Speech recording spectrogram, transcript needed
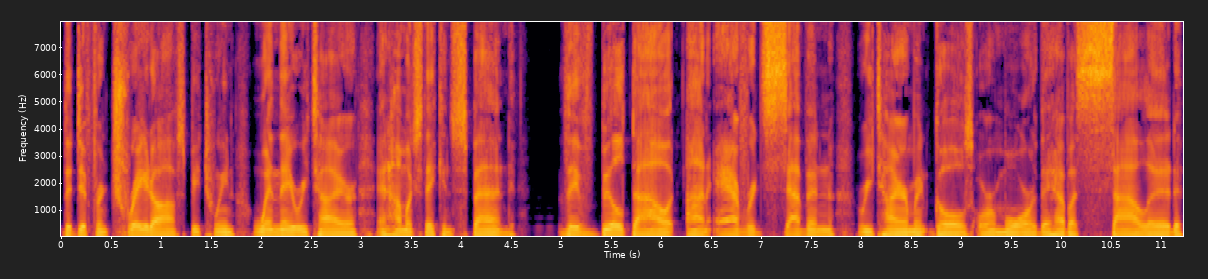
the different trade offs between when they retire and how much they can spend. They've built out on average seven retirement goals or more. They have a solid,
